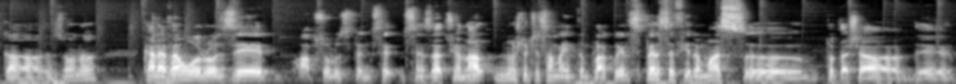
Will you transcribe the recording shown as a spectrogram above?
ca zonă, care avea un roze absolut senzațional. Nu știu ce s-a mai întâmplat cu el, sper să fi rămas uh, tot așa de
